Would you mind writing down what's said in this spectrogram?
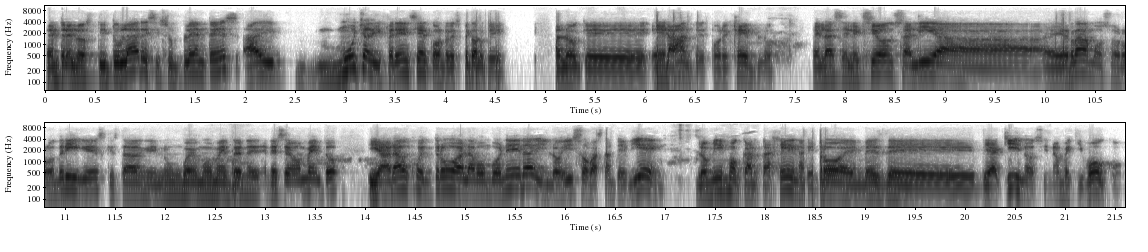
Entre los titulares y suplentes hay mucha diferencia con respecto a lo que, a lo que era antes. Por ejemplo, en la selección salía eh, Ramos o Rodríguez, que estaban en un buen momento en, ese momento, y Araujo entró a la bombonera y lo hizo bastante bien. Lo mismo Cartagena, que entró en vez de, Aquino, si no me equivoco.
